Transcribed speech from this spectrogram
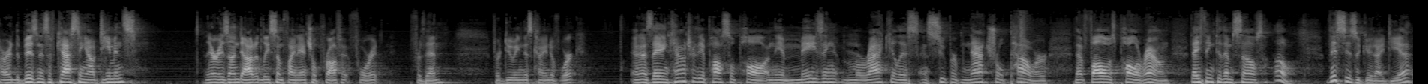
are in the business of casting out demons. There is undoubtedly some financial profit for it, for them, for doing this kind of work. And as they encounter the Apostle Paul and the amazing, miraculous, and supernatural power that follows Paul around, they think to themselves, oh, this is a good idea.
